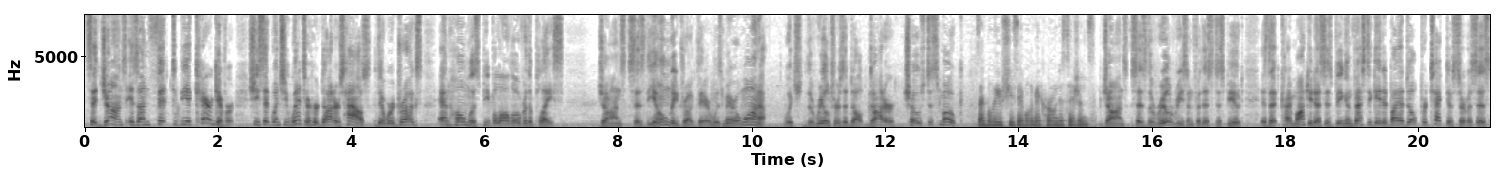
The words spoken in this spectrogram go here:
said Johns is unfit to be a caregiver. She said when she went to her daughter's house, there were drugs and homeless people all over the place. Johns says the only drug there was marijuana, which the realtor's adult daughter chose to smoke. I believe she's able to make her own decisions. Johns says the real reason for this dispute is that Kaimakidis is being investigated by Adult Protective Services,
